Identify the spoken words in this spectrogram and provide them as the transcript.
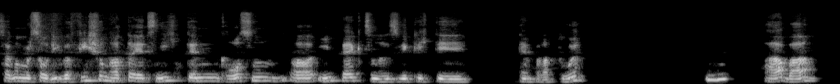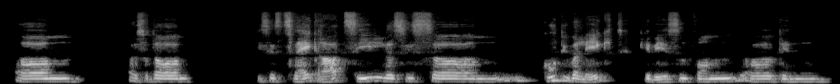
sagen wir mal so, die Überfischung hat da jetzt nicht den großen äh, Impact, sondern es ist wirklich die Temperatur. Mhm. Aber ähm, also da dieses Zwei-Grad-Ziel, das ist ähm, gut überlegt gewesen von äh, den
